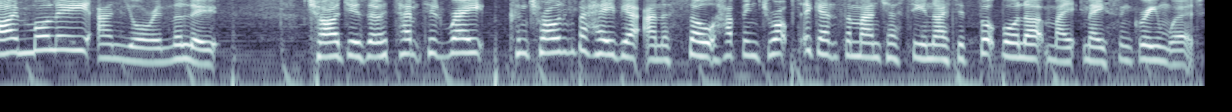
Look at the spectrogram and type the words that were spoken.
I'm Molly, and you're in the loop. Charges of attempted rape, controlling behaviour, and assault have been dropped against the Manchester United footballer Mason Greenwood.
